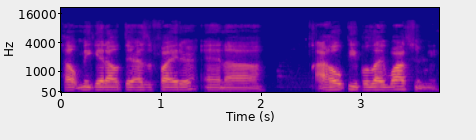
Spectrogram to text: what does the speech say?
Help me get out there as a fighter, and uh, I hope people like watching me.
